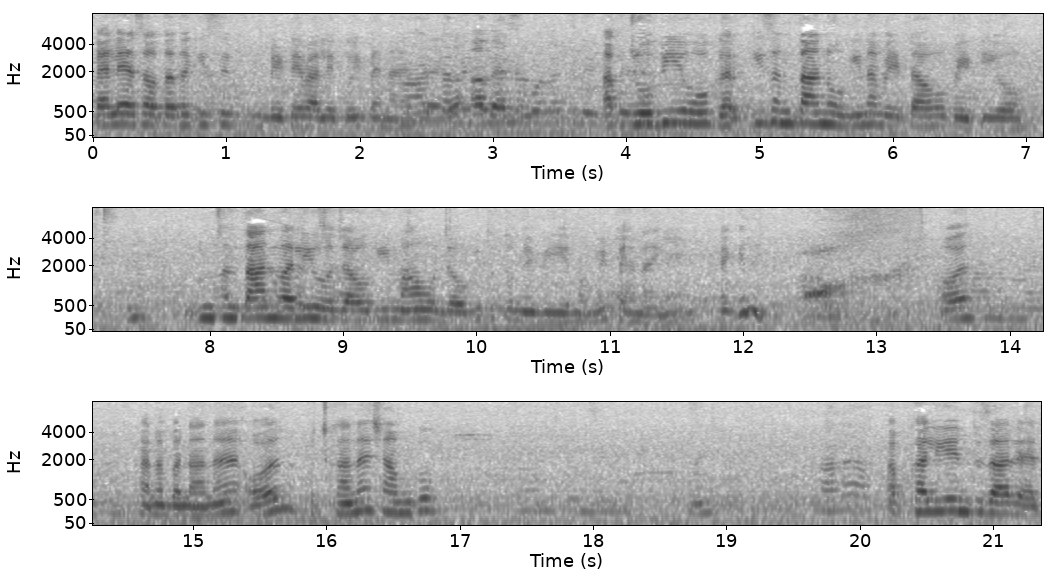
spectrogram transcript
पहले ऐसा होता था कि सिर्फ़ बेटे वाले को ही पहनाया जाएगा। अब ऐसा अब जो भी हो घर की संतान होगी ना बेटा हो बेटी हो है ना? तुम संतान वाली हो जाओगी माँ हो जाओगी तो तुम्हें भी ये मम्मी पहनाएँगे है कि नहीं? और खाना बनाना है और कुछ खाना है शाम को? अब खाली ये इंतज़ार है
